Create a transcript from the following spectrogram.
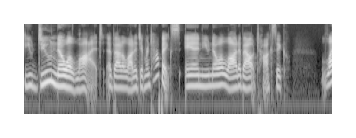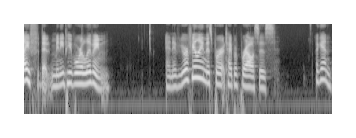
you do know a lot about a lot of different topics and you know a lot about toxic life that many people are living. And if you're feeling this type of paralysis, again,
